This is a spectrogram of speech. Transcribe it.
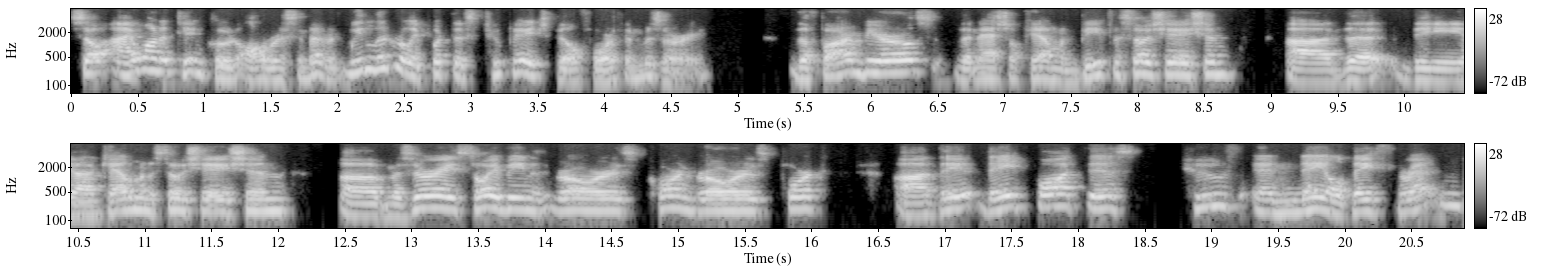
So I wanted to include all risks and benefits. We literally put this two-page bill forth in Missouri. The farm bureaus, the National Cattlemen Beef Association, uh, the the uh, Cattlemen Association of Missouri, soybean growers, corn growers, pork. Uh, they they fought this tooth and nail. They threatened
